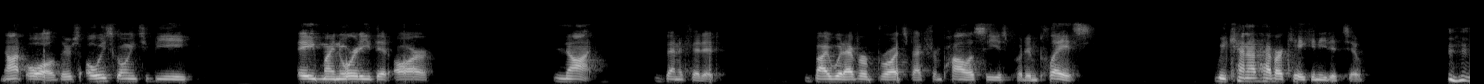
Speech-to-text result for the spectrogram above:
not all. There's always going to be a minority that are not benefited by whatever broad spectrum policy is put in place. We cannot have our cake and eat it too. Mm-hmm.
